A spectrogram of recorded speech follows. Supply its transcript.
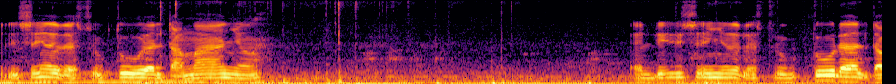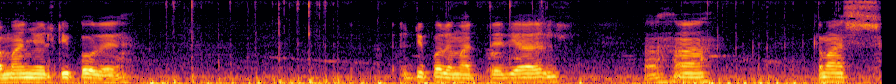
el diseño de la estructura, el tamaño, el diseño de la estructura, el tamaño, el tipo de tipo de material, ajá, ¿qué más?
